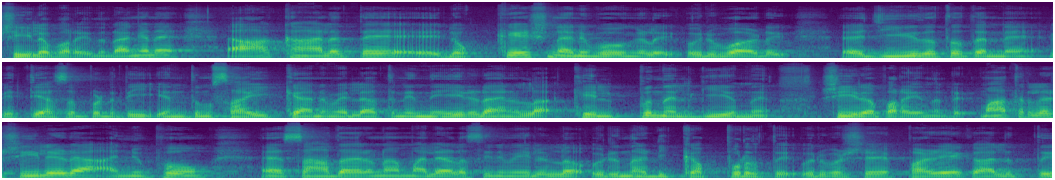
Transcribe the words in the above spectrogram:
ഷീല പറയുന്നുണ്ട്. അങ്ങനെ ആ കാലത്തെ ലൊക്കേഷൻ അനുഭവങ്ങൾ ഒരുപാട് ജീവിതത്തെ തന്നെ വ്യത്യാസപ്പെടുത്തി എന്തും സഹിക്കാനും എല്ലാത്തിനെയും നേരിടാനുള്ള കെൽപ്പ് നൽകി എന്ന് ഷീല പറയുന്നുണ്ട്. മാത്രമല്ല ഷീലയുടെ അനുഭവം സാധാരണ മലയാള സിനിമയിലുള്ള ഒരു നടിക്കപ്പുറത്ത് ഒരുപക്ഷെ പഴയ കാലത്ത്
